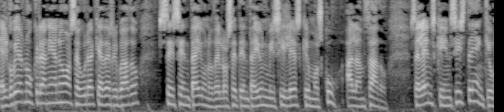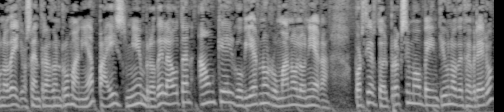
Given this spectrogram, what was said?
El gobierno ucraniano asegura que ha derribado 61 de los 71 misiles que Moscú ha lanzado. Zelensky insiste en que uno de ellos ha entrado en Rumanía, país miembro de la OTAN, aunque el gobierno rumano lo niega. Por cierto, el próximo 21 de febrero,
